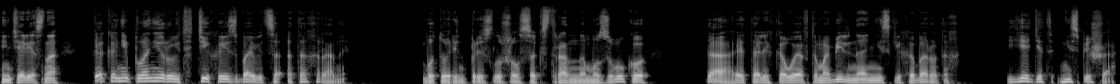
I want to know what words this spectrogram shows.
Интересно, как они планируют тихо избавиться от охраны? Буторин прислушался к странному звуку. Да, это легковой автомобиль на низких оборотах. Едет не спеша.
